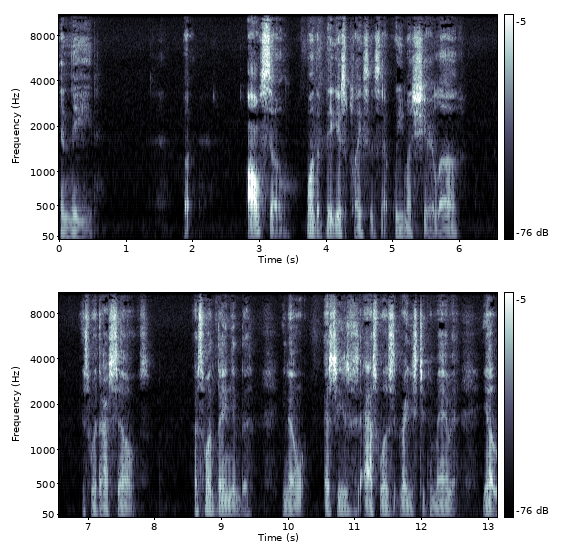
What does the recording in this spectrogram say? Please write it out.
in need. But also, one of the biggest places that we must share love is with ourselves. That's one thing in the, you know, as Jesus asked, what is the greatest two commandment? Yeah,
